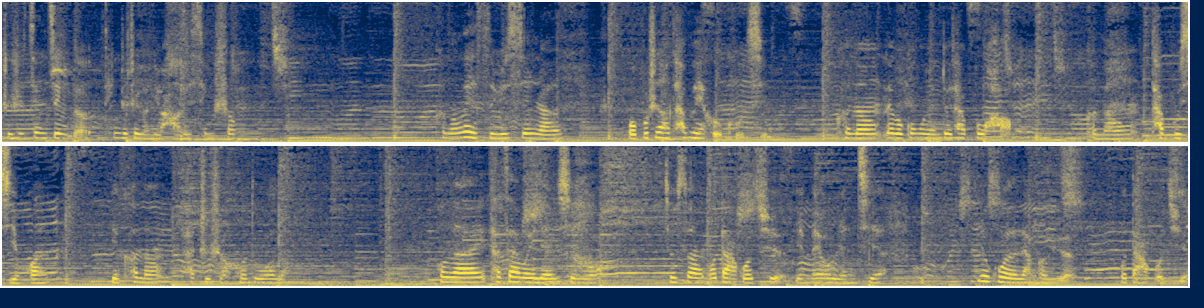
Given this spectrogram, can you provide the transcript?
只是静静地听着这个女孩的心声。可能类似于欣然，我不知道她为何哭泣，可能那个公务员对她不好，可能她不喜欢，也可能她只是喝多了。后来他再未联系我，就算我打过去也没有人接。又过了两个月，我打过去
